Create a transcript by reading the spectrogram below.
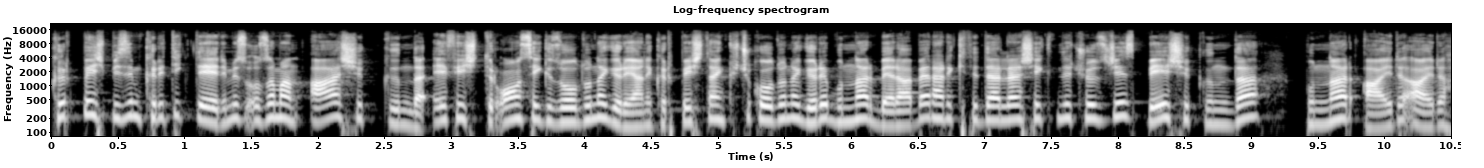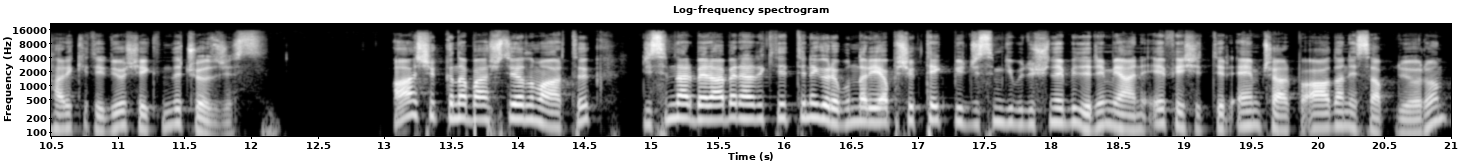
45 bizim kritik değerimiz. O zaman A şıkkında f eşittir 18 olduğuna göre yani 45'ten küçük olduğuna göre bunlar beraber hareket ederler şeklinde çözeceğiz. B şıkkında bunlar ayrı ayrı hareket ediyor şeklinde çözeceğiz. A şıkkına başlayalım artık. Cisimler beraber hareket ettiğine göre bunları yapışık tek bir cisim gibi düşünebilirim. Yani f eşittir m çarpı a'dan hesaplıyorum.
